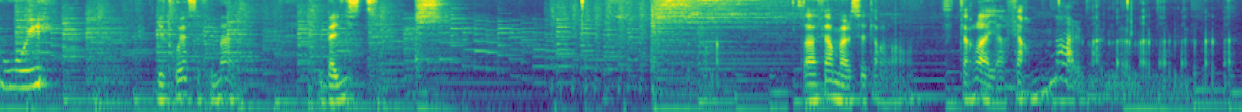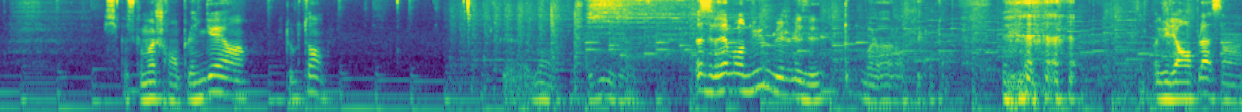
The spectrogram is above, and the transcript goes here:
Oui. Détruire, ça fait mal. Les balistes. Ça va faire mal cette heure-là. Hein là il va faire mal, mal, mal, mal, mal, mal, mal, mal. C'est parce que moi, je serai en pleine guerre, hein, le temps. ça c'est vraiment nul, mais je les ai. Voilà, alors je suis content. je les remplace, hein,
